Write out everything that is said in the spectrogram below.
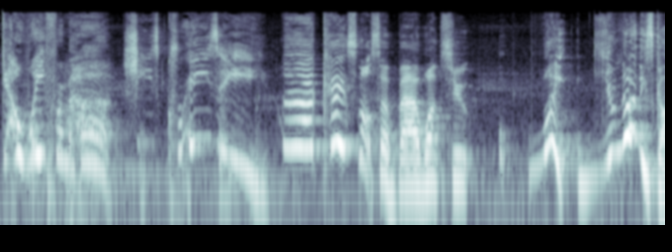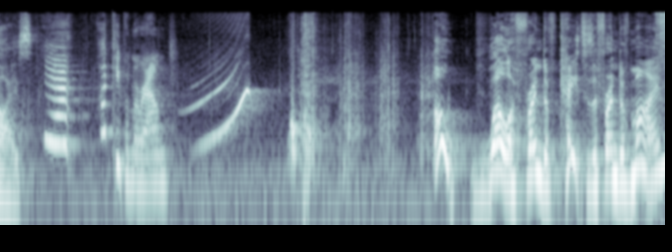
Get away from her. She's crazy. Uh, Kate's not so bad once you. Wait, you know these guys? Yeah, I keep them around. Oh, well, a friend of Kate's is a friend of mine.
